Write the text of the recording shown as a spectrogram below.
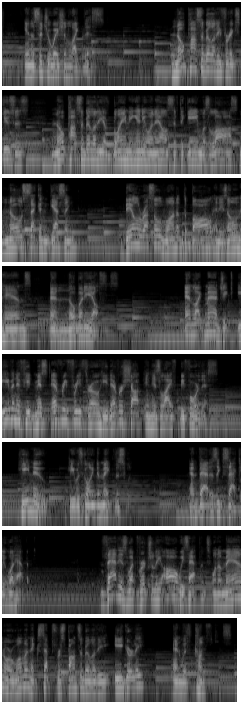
in a situation like this. No possibility for excuses, no possibility of blaming anyone else if the game was lost, no second guessing. Bill Russell wanted the ball in his own hands and nobody else's. And like magic, even if he'd missed every free throw he'd ever shot in his life before this, he knew he was going to make this one. And that is exactly what happened. That is what virtually always happens when a man or woman accepts responsibility eagerly and with confidence.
